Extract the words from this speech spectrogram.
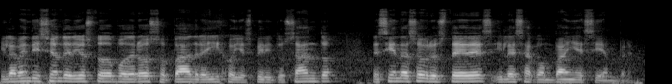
Y la bendición de Dios Todopoderoso, Padre, Hijo y Espíritu Santo, descienda sobre ustedes y les acompañe siempre.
